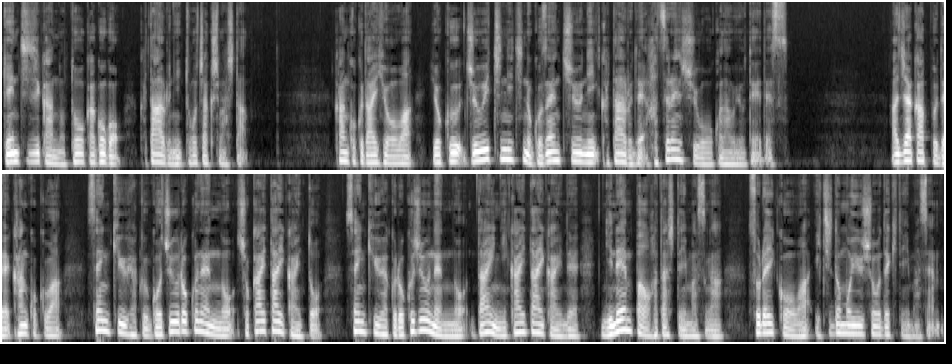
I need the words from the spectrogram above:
現地時間の10日午後カタールに到着しました。韓国代表は翌11日の午前中にカタールで初練習を行う予定です。アジアカップで韓国は1956年の初回大会と1960年の第2回大会で2連覇を果たしていますがそれ以降は一度も優勝できていません。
